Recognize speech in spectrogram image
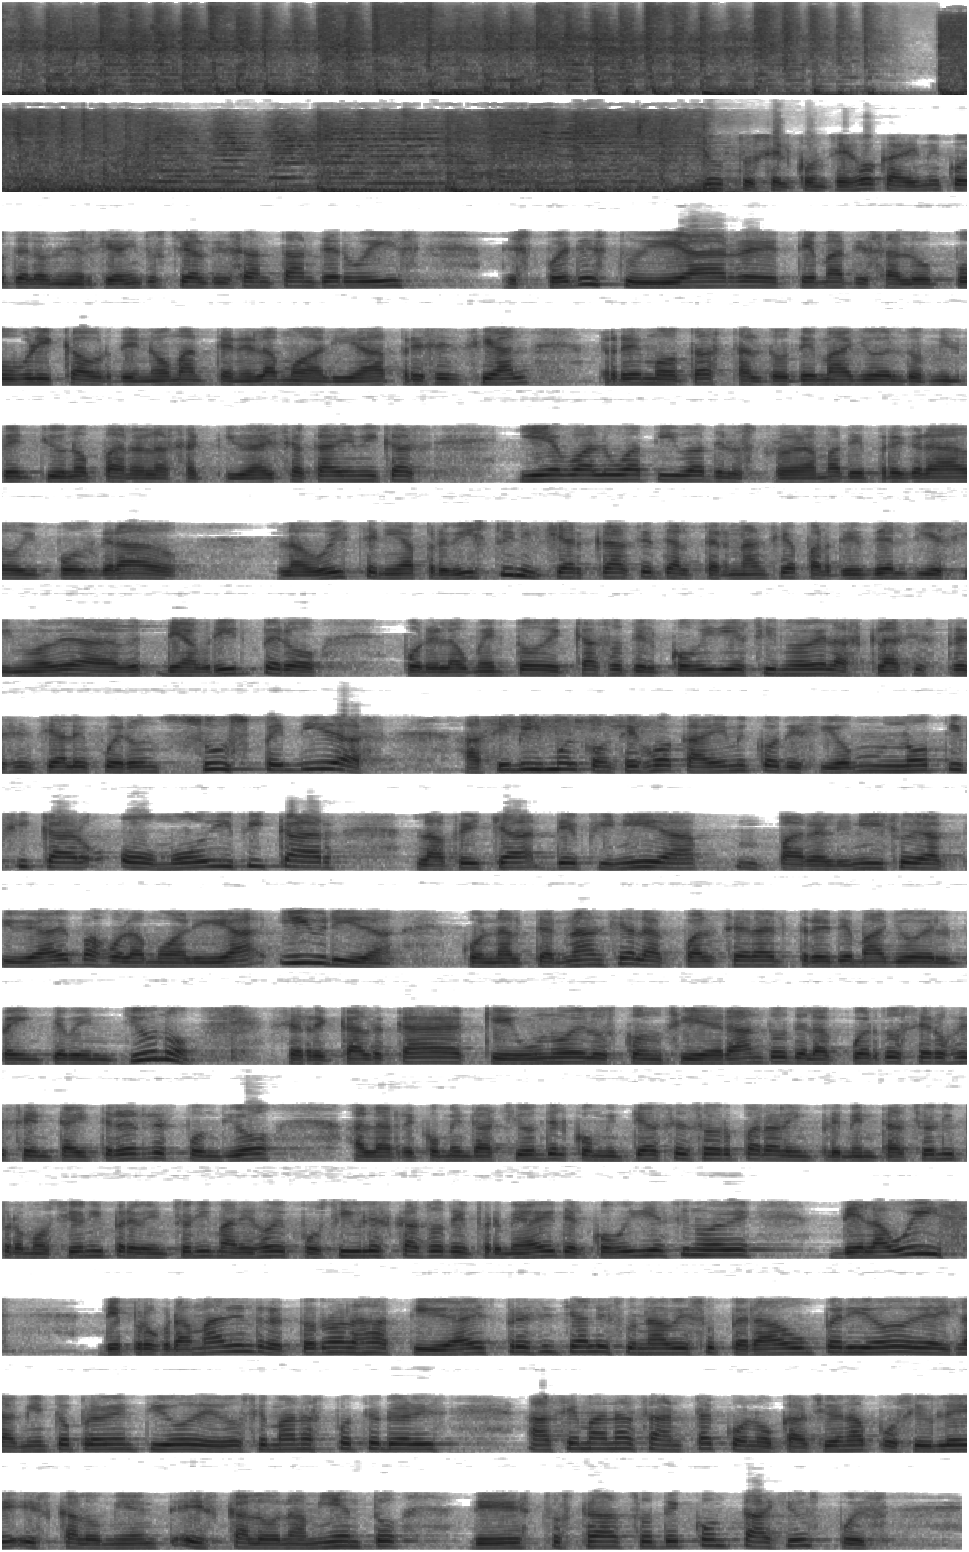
Minutos. El Consejo Académico de la Universidad Industrial de Santander, Ruiz, después de estudiar eh, temas de salud pública, ordenó mantener la modalidad presencial remota hasta el 2 de mayo del 2021 para las actividades académicas y evaluativas de los programas de pregrado y posgrado. La UIS tenía previsto iniciar clases de alternancia a partir del 19 de abril, pero por el aumento de casos del COVID-19 las clases presenciales fueron suspendidas. Asimismo, el Consejo Académico decidió notificar o modificar la fecha definida para el inicio de actividades bajo la modalidad híbrida con alternancia, la cual será el 3 de mayo del 2021. Se recalca que uno de los considerandos del acuerdo 063 respondió a la recomendación del Comité Asesor para la Implementación y Promoción y Prevención y Manejo de posibles casos de enfermedades del COVID-19 de la UIS de programar el retorno a las actividades presenciales una vez superado un periodo de aislamiento preventivo de dos semanas posteriores a Semana Santa con ocasión a posible escalonamiento de estos casos de contagios, pues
